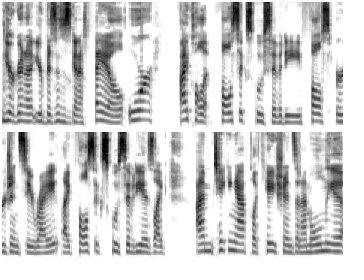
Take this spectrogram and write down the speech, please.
you're going to, your business is going to fail. Or I call it false exclusivity, false urgency, right? Like false exclusivity is like, I'm taking applications and I'm only, uh,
